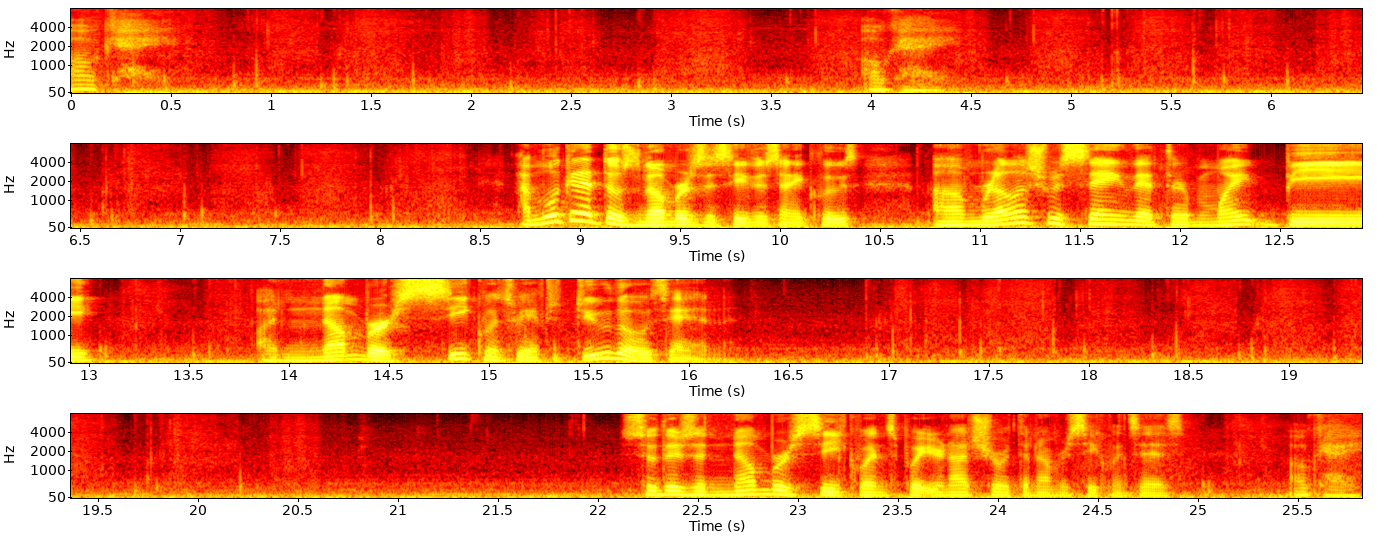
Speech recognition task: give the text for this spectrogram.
Okay. Okay. I'm looking at those numbers to see if there's any clues. Um, Relish was saying that there might be a number sequence we have to do those in. So there's a number sequence, but you're not sure what the number sequence is. Okay.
